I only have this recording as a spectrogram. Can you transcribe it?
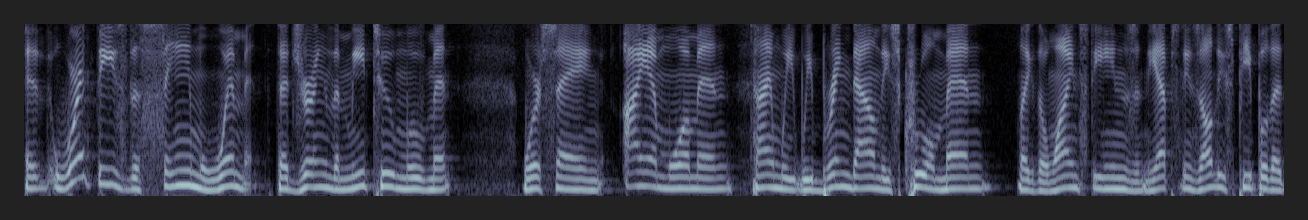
it, weren't these the same women that during the Me Too movement were saying I am woman. Time we we bring down these cruel men like the Weinsteins and the Epsteins all these people that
